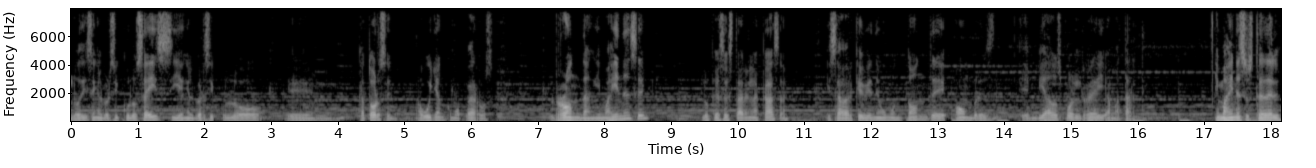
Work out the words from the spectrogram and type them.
lo dice en el versículo 6 y en el versículo 14, em, aullan como perros, rondan. Imagínense lo que es estar en la casa y saber que viene un montón de hombres enviados por el rey a matarte. Imagínese usted, el,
